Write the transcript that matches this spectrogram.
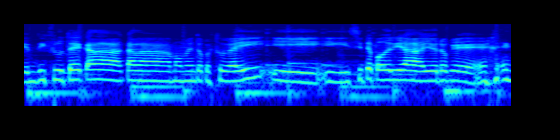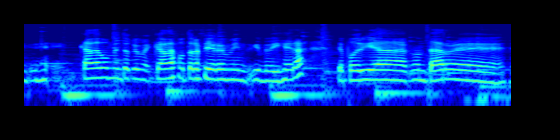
que disfruté cada, cada momento que estuve ahí y, sí te podría yo creo que cada momento que me, cada fotografía que me, que dijeras te podría contar eh,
